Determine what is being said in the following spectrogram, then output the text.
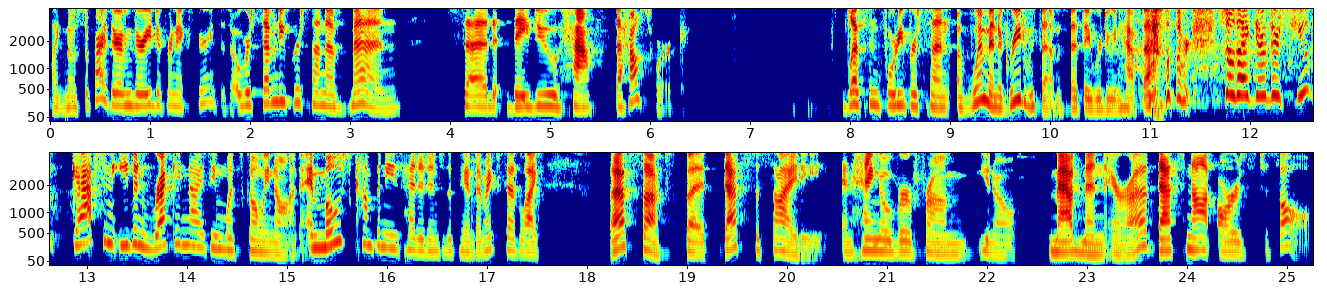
Like, no surprise, they're having very different experiences. Over 70% of men said they do half the housework less than 40% of women agreed with them that they were doing half the housework. So like there, there's huge gaps in even recognizing what's going on. And most companies headed into the pandemic said like, that sucks, but that's society and hangover from, you know, Mad Men era. That's not ours to solve.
